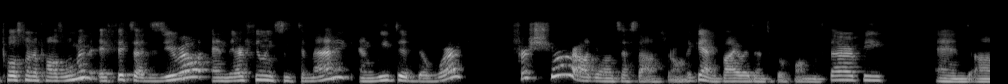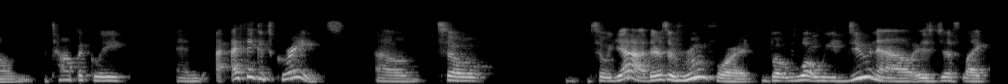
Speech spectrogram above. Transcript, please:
postmenopausal women, if it's at zero and they're feeling symptomatic and we did the work, for sure I'll go on testosterone. Again, bioidentical hormone therapy and um, topically. And I, think it's great. Uh, so, so yeah, there's a room for it. But what we do now is just like,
